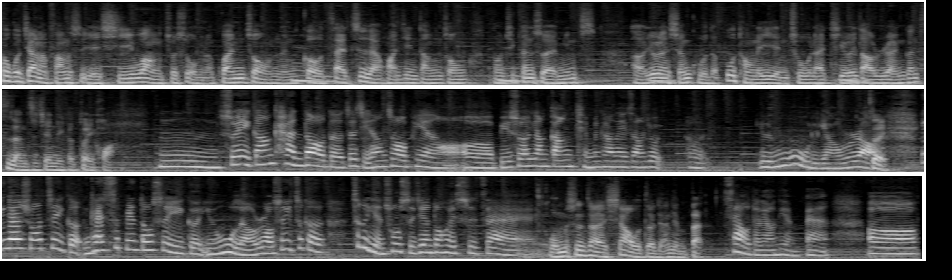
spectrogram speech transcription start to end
透过这样的方式，也希望就是我们的观众能够在自然环境当中，能够去跟随明池呃幽人神谷的不同的演出，来体会到人跟自然之间的一个对话。嗯，所以刚刚看到的这几张照片哦，呃，比如说像刚前面看到那张，就呃。云雾缭绕，对，应该说这个，你看这边都是一个云雾缭绕，所以这个这个演出时间都会是在我们是在下午的两点半，下午的两点半，呃，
